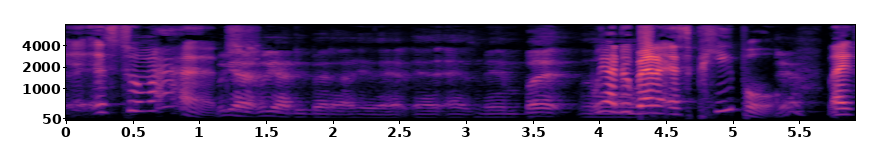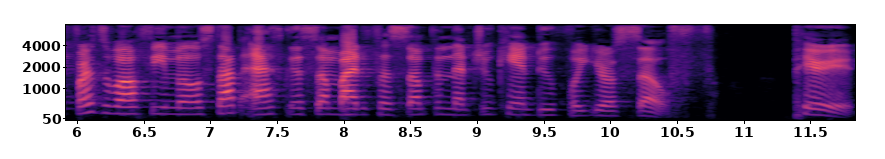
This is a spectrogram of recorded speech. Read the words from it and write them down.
it's- too much. we got we got to do better out here as, as, men. But We gotta do um, better as people. Yeah. Like, first of all, females, stop asking somebody for something that you can't do for yourself. Period.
